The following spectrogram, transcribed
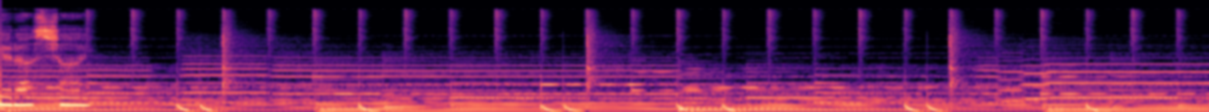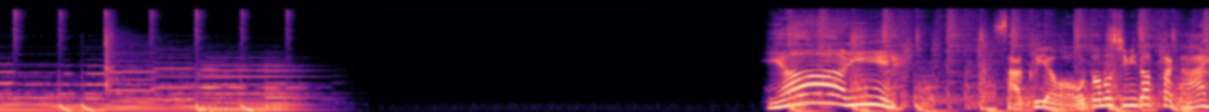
ってらっしゃい。やあリン昨夜はお楽しみだったかい？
